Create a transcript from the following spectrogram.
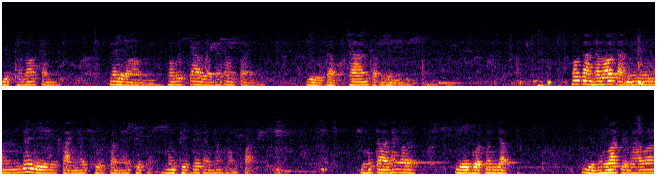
หยุดทะเลาะกัน ไม่ยอมพระพุทธเจ้าเลยก็ต้องไป อยู่กับช้างกับลิงเพราะการทะเลาะกันนี่มันไม่มีฝ่ายไหนถูกฝ่ายไหนผิดอะมันผิดด้วยกันทั้งสองฝ่าย หลวงตาท่านก็มีบทบัญญัติอยู่ในวัดอยู่แล้วว่า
